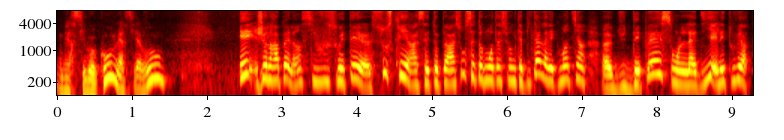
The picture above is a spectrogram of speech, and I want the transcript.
Merci beaucoup, merci à vous. Et je le rappelle, hein, si vous souhaitez euh, souscrire à cette opération, cette augmentation de capital avec maintien euh, du DPS, on l'a dit, elle est ouverte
